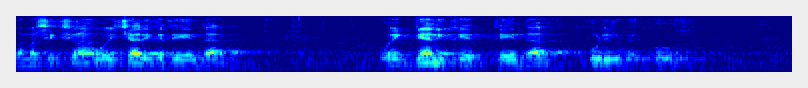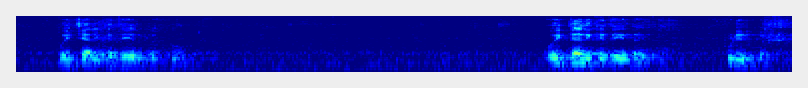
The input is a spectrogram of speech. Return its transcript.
ನಮ್ಮ ಶಿಕ್ಷಣ ವೈಚಾರಿಕತೆಯಿಂದ, ವೈಜ್ಞಾನಿಕತೆಯಿಂದ ಕೂಡಿರಬೇಕು. ವೈಚಾರಿಕತೆ ಇರಬೇಕು. ವೈಜ್ಞಾನಿಕತೆಯಿಂದ ಕೂಡಿರಬೇಕು.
